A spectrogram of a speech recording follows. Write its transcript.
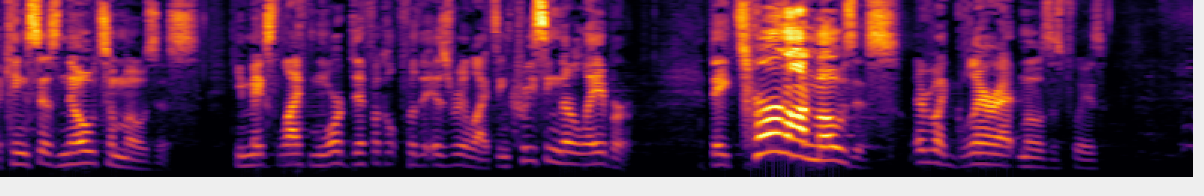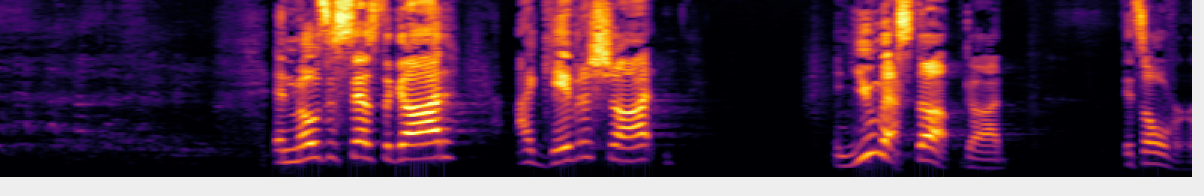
The king says no to Moses. He makes life more difficult for the Israelites, increasing their labor. They turn on Moses. Everybody glare at Moses, please. And Moses says to God, I gave it a shot, and you messed up, God. It's over.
